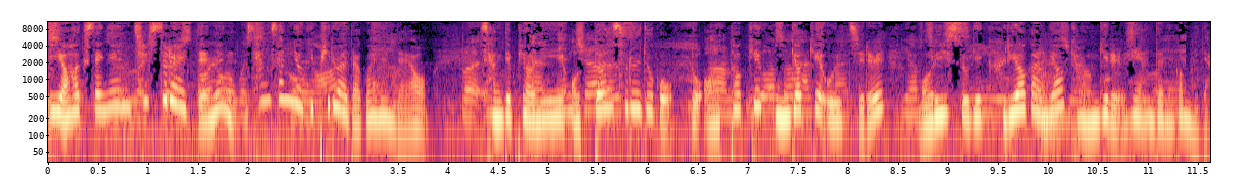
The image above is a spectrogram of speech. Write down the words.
이 여학생은 체스를 할 때는 상상력이 필요하다고 하는데요. 상대편이 어떤 수를 두고 또 어떻게 공격해 올지를 머릿속에 그려가며 경기를 해야 한다는 겁니다.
